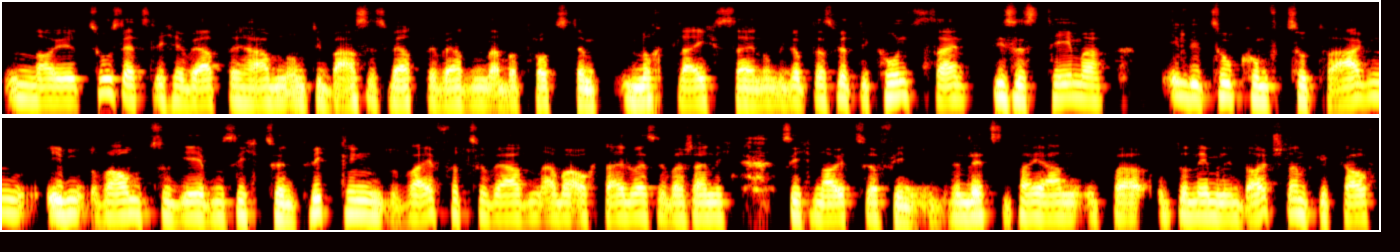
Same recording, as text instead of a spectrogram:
neue zusätzliche Werte haben und die Basiswerte werden aber trotzdem noch gleich sein. Und ich glaube, das wird die Kunst sein, dieses Thema in die Zukunft zu tragen, ihm Raum zu geben, sich zu entwickeln, reifer zu werden, aber auch teilweise wahrscheinlich sich neu zu erfinden. In den letzten paar Jahren ein paar Unternehmen in Deutschland gekauft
